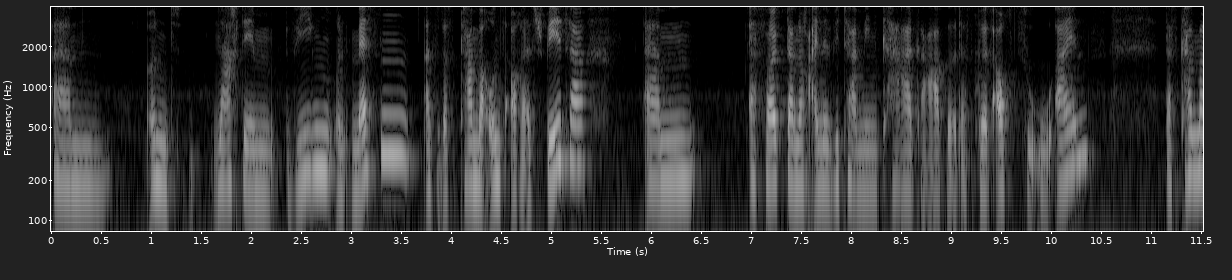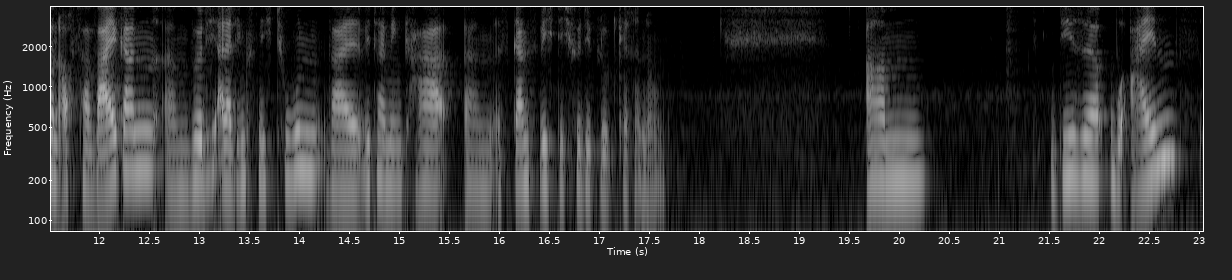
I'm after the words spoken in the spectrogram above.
Ähm, und nach dem Wiegen und Messen, also das kam bei uns auch erst später, ähm, erfolgt dann noch eine Vitamin K-Gabe. Das gehört auch zu U1. Das kann man auch verweigern, ähm, würde ich allerdings nicht tun, weil Vitamin K ähm, ist ganz wichtig für die Blutgerinnung. Ähm, diese U1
